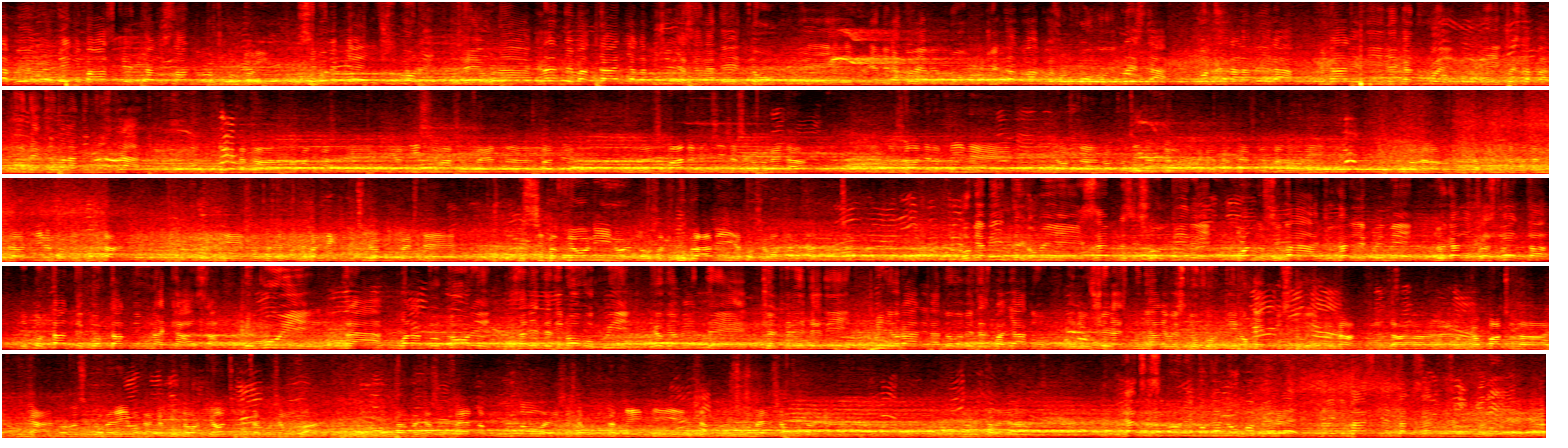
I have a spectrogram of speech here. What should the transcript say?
sia per Deni Basket, Alessandro Giuntoli, Simone Pieri, Simone è una grande battaglia, alla vigilia si era detto, eh, gli allenatori avevano gettato acqua sul fuoco che questa forse era la vera finale di Lega 2 e questa partita insomma l'ha dimostrato. Situazioni, noi non stati più bravi, la prossima volta dobbiamo stare più concentrati. Ovviamente come sempre si suol dire quando si va a giocare le prime due gare in trasferta l'importante è portarne una a casa, per cui tra 48 ore sarete di nuovo qui e ovviamente cercherete di migliorare laddove avete sbagliato e riuscire a espugnare questo fortino che è Pistoia. Esatto, già è un campaccio da espugnare, però noi ci proveremo, abbiamo capito anche oggi che ce la possiamo fare.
